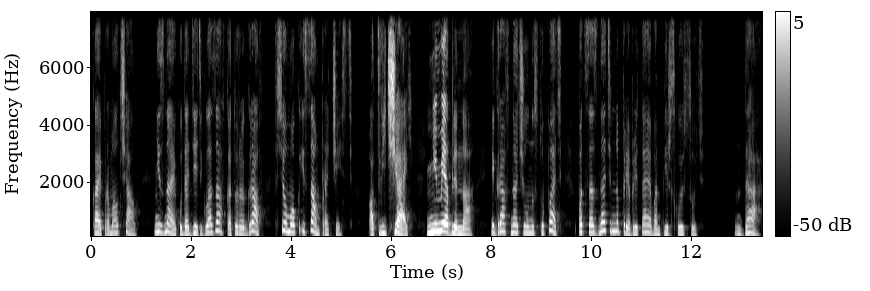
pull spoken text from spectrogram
Кай промолчал, не зная, куда деть глаза, в которых граф все мог и сам прочесть. «Отвечай! Немедленно!» И граф начал наступать, подсознательно приобретая вампирскую суть. «Да,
